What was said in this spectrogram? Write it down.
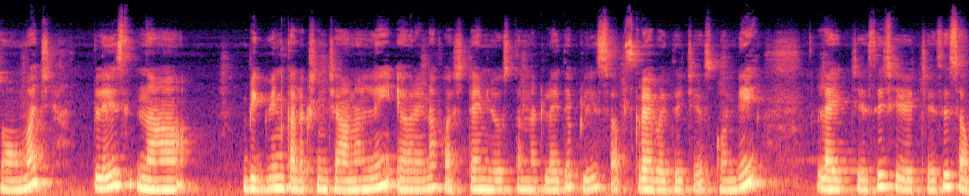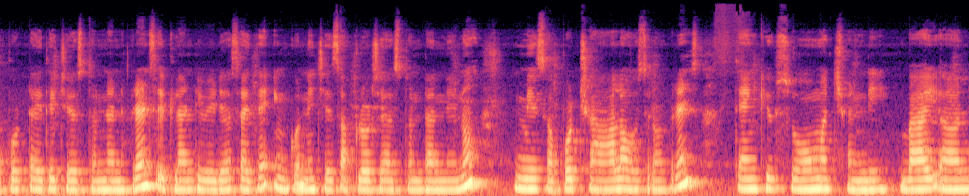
so much please నా బిగ్ విన్ కలెక్షన్ ఛానల్ని ఎవరైనా ఫస్ట్ టైం చూస్తున్నట్లయితే ప్లీజ్ సబ్స్క్రైబ్ అయితే చేసుకోండి. లైక్ చేసి షేర్ చేసి సపోర్ట్ అయితే చేస్తుండండి ఫ్రెండ్స్ ఇట్లాంటి వీడియోస్ అయితే ఇంకొన్ని చేసి అప్లోడ్ చేస్తుంటాను నేను. మీ సపోర్ట్ చాలా అవసరం friends thank you so much అండి. Bye all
